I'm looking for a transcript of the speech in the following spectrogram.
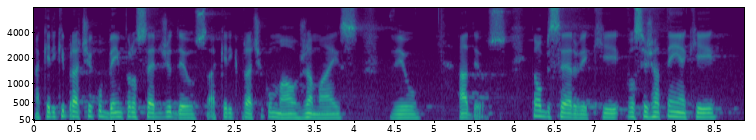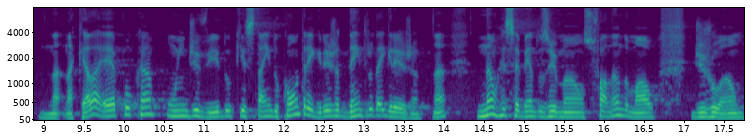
Aquele que pratica o bem procede de Deus, aquele que pratica o mal jamais viu a Deus. Então, observe que você já tem aqui na, naquela época, um indivíduo que está indo contra a igreja dentro da igreja, né? não recebendo os irmãos, falando mal de João,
